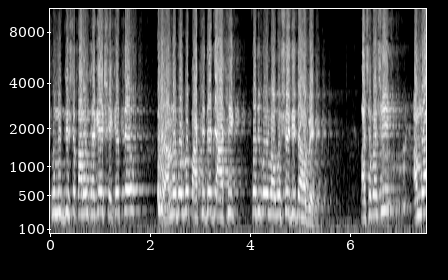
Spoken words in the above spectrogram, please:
সুনির্দিষ্ট কারণ থাকে, সেক্ষেত্রেও আমরা বলব প্রার্থীদের যে আর্থিক ক্ষতিপূরণ অবশ্যই দিতে হবে। পাশাপাশি আমরা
